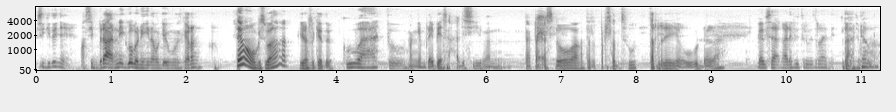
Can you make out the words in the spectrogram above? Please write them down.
segitunya ya. Masih berani gua bandingin sama game sekarang. Itu emang bagus banget grafiknya tuh. Gua tuh Emang gameplay biasa aja sih, cuman TPS doang, third person shooter deh ya udahlah. Nggak bisa nggak ada fitur-fitur lain ya. Nggak ada, udah.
